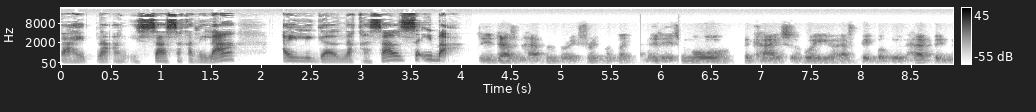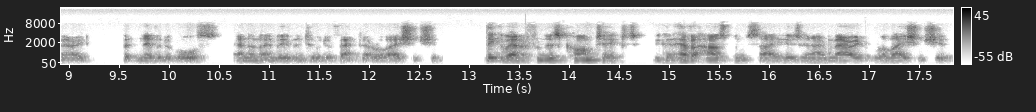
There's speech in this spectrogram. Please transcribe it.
kahit na ang isa sa kanila ay legal na kasal sa iba. It doesn't happen very frequently. It is more the case of where you have people who have been married but never divorced, and then they move into a de facto relationship. Think about it from this context. You can have a husband, say, who's in a married relationship.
